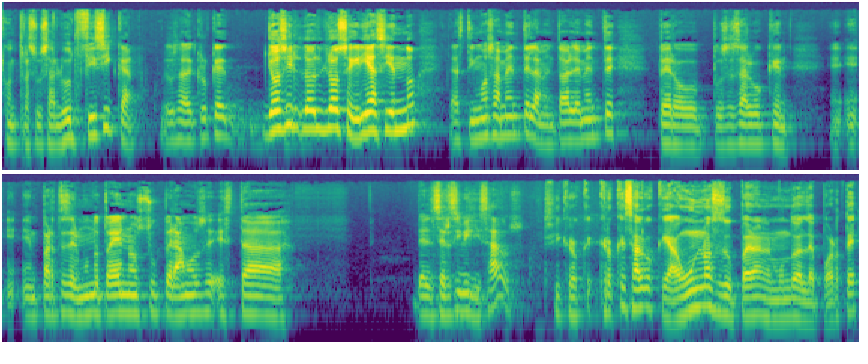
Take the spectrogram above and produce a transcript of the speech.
contra su salud física. O sea, creo que yo sí lo, seguiría haciendo, lastimosamente, lamentablemente, pero pues es algo que en, partes del mundo todavía no superamos esta del ser civilizados. Sí, creo que, creo que es algo que aún no se supera en el mundo del deporte,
